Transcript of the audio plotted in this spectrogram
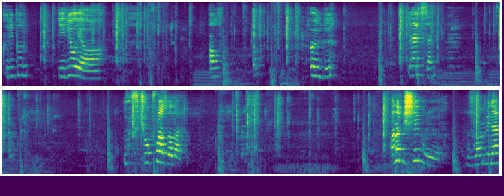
Creeper geliyor ya. Al. Öldü. Gel sen. Üf çok fazlalar. Bana bir şey vuruyor. Zombiler.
